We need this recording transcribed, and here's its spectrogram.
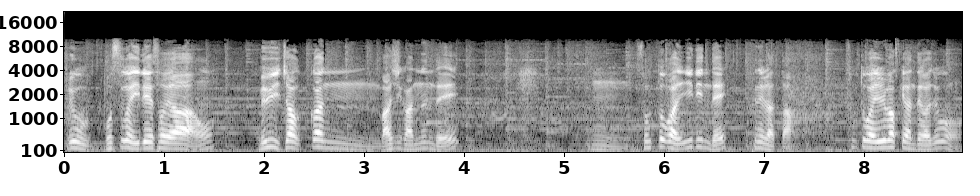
그리고 보스가 이래서야 어? 맵이 약간 맛이 갔는데? 음 속도가 1인데? 큰일났다 속도가 1밖에 안 돼가지고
